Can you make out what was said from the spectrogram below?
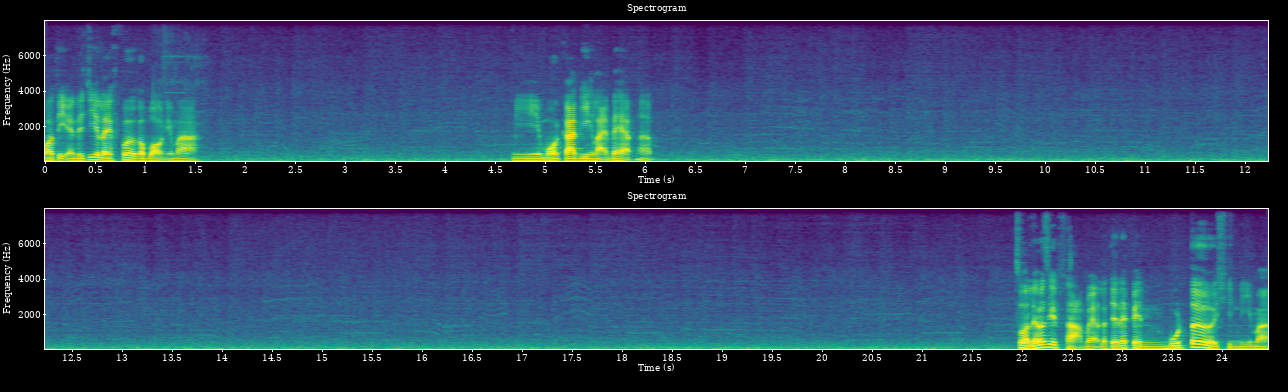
Multi Energy Rifle กระบอกนี้มา มีโหมดการยิงหลายแบบนะครับ ส่วนเลเวล13เนี่ยเราจะได้เป็นบูสเตอร์ชิ้นนี้มา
